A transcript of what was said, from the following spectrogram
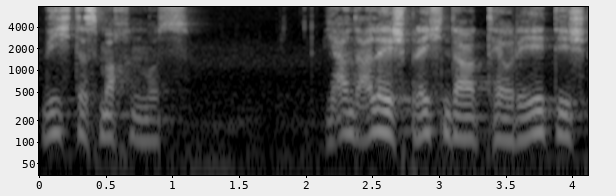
wie ich das machen muss. Ja, und alle sprechen da theoretisch,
